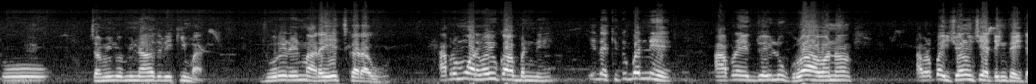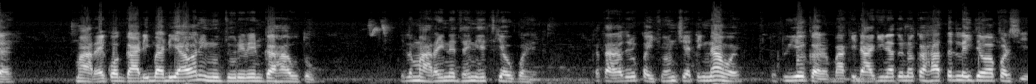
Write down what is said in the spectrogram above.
તો જમીન બમીન ના હોય તો વેકી માર. જોડે રહીને મારે એ જ કરાવવું. આપણે મોરવાયું કા બંને? એ દેખી તો બંને. આપણે એક જોઈ લુઘરો આવવાનો. આપણે પૈસાનું ચેટિંગ થઈ જાય. મારે કોઈ ગાડી બાડી આવવાની હું ચોરી રહીને કહા આવતો. એટલે મારે એને જઈને એ જ કહેવું પડે. કે તારા જોડે પૈસાનું ચેટિંગ ના હોય, તો તું એ કર. બાકી દાગીના તો નકર હાથ જ લઈ જવા પડશે.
